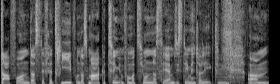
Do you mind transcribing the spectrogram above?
davon, dass der Vertrieb und das Marketing Informationen in das CRM-System hinterlegt. Mhm. Ähm,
